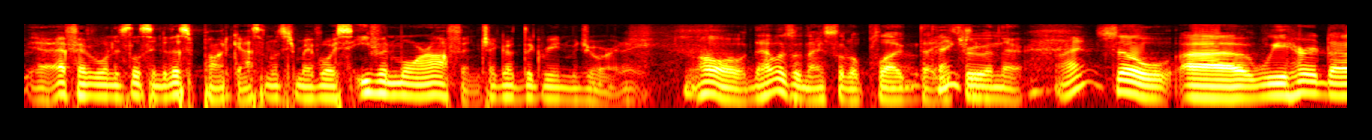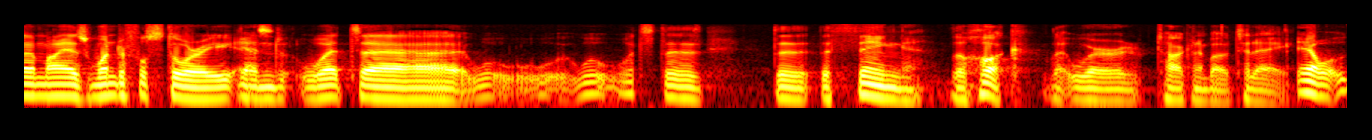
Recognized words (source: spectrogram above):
yeah, if everyone is listening to this podcast and wants to hear my voice even more often, check out the Green Majority. Oh, that was a nice little plug that Thank you threw you. in there. Right? So uh, we heard uh, Maya's wonderful story, Yes. and what uh, w- w- what's the the the thing, the hook that we're talking about today? Yeah, well,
